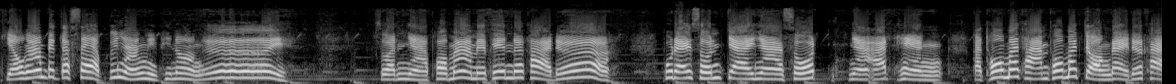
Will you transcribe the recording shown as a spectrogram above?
เขียวงามเป็นตาแสบคือหยังนี่พี่น้องเอ้ยส่วนหญ้าพ่อมาแม่เพ่นเด้อค่ะ เด้อผู้ใดสนใจหญ้าสดหญ้าอัดแห้งก็โทรมาถามโทรมาจองได้เด้อค่ะ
